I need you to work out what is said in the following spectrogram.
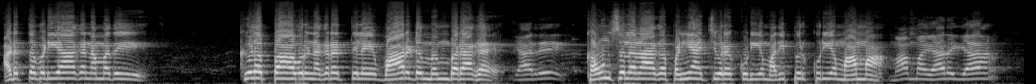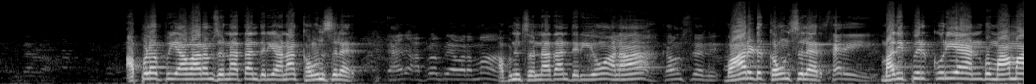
அடுத்தபடியாக நமது கீழப்பாவூர் நகரத்திலே வார்டு மெம்பராக யாரு? கவுன்சிலராக பணியாற்றி வரக்கூடிய மதிப்பிற்குரிய மாமா. மாமா யாரையா? அப்பளப்பு வியாபாரம் சொன்னா தான் தெரியும் ஆனா கவுன்சிலர். அப்படின்னு சொன்னா தான் தெரியும் ஆனா கவுன்சிலர். வார்டு கவுன்சிலர். சரி. மதிப்பிற்குரிய அன்பு மாமா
